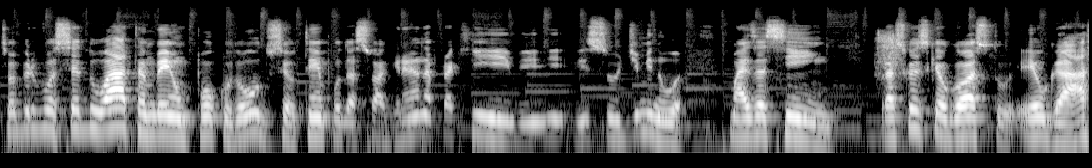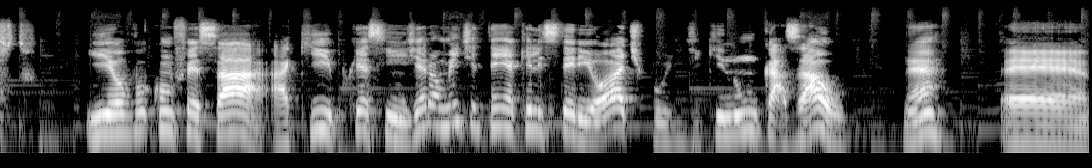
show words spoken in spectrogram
sobre você doar também um pouco ou do seu tempo ou da sua grana para que isso diminua. Mas assim, das coisas que eu gosto, eu gasto. e eu vou confessar aqui, porque assim, geralmente tem aquele estereótipo de que num casal, né? É,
